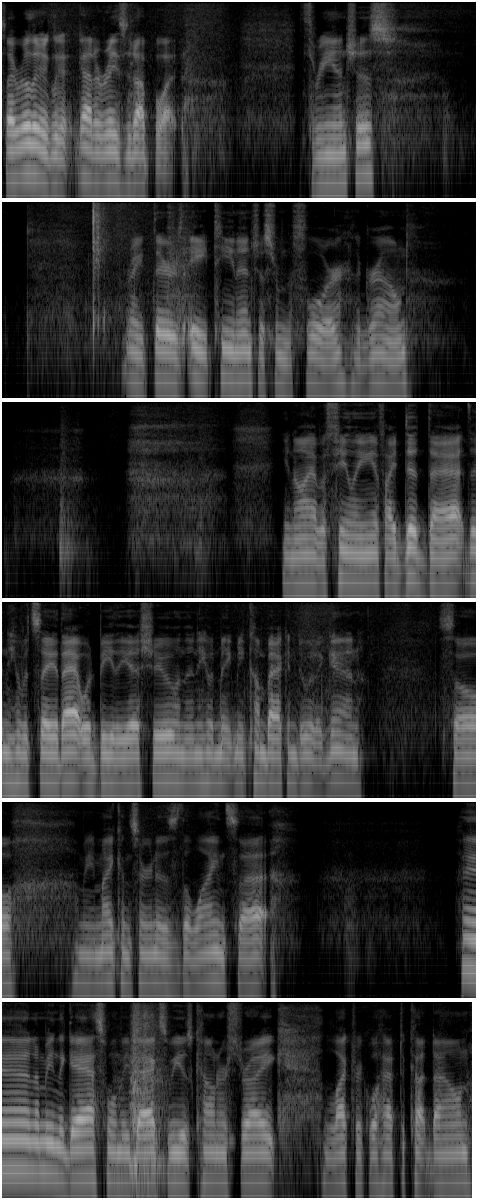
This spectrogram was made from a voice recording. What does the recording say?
So I really got to raise it up, what, three inches? Right there's 18 inches from the floor, the ground. You know, I have a feeling if I did that, then he would say that would be the issue, and then he would make me come back and do it again. So, I mean, my concern is the line set. And I mean, the gas won't be back, so we use Counter Strike. Electric will have to cut down.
